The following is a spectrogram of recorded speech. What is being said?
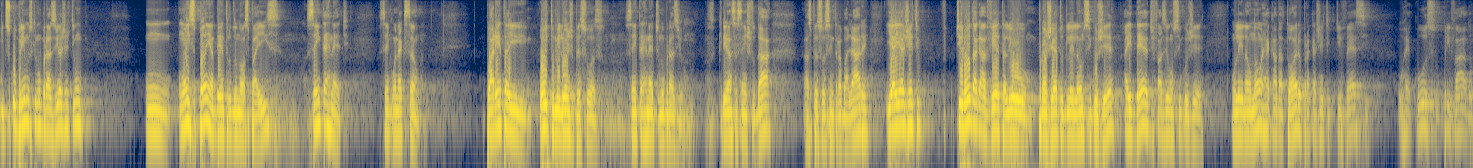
e descobrimos que no Brasil a gente tinha um, um, uma Espanha dentro do nosso país sem internet, sem conexão. 48 milhões de pessoas sem internet no Brasil. Crianças sem estudar, as pessoas sem trabalharem. E aí a gente tirou da gaveta ali o projeto de leilão de 5G, a ideia de fazer um 5G, um leilão não arrecadatório, para que a gente tivesse o recurso privado,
